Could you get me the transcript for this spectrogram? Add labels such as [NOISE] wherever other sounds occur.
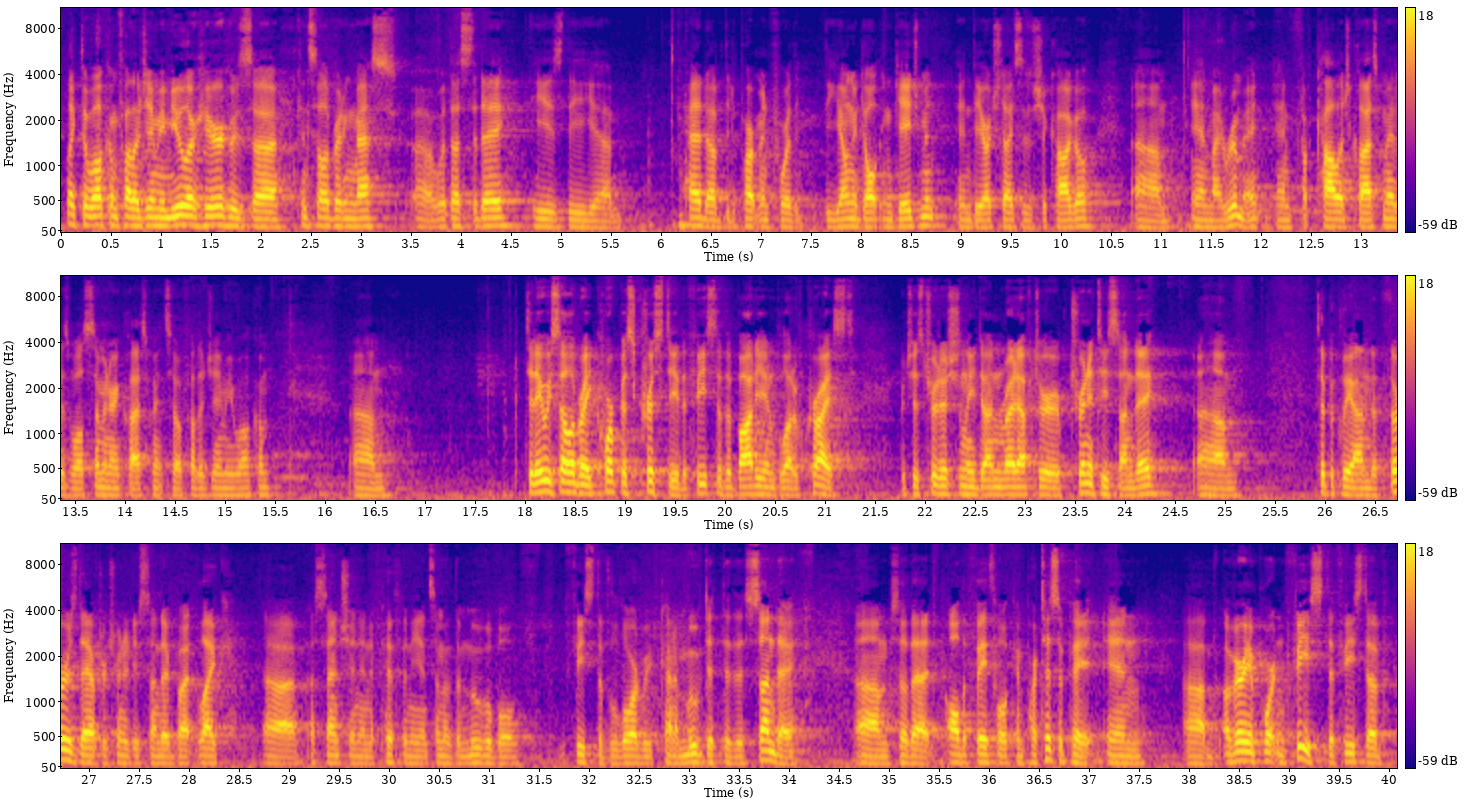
I'd like to welcome Father Jamie Mueller here, who's uh, celebrating Mass uh, with us today. He is the uh, head of the Department for the, the, Young Adult Engagement in the Archdiocese of Chicago, um, and my roommate and f- college classmate as well as seminary classmate. So, Father Jamie, welcome. Um, today we celebrate Corpus Christi, the feast of the body and blood of Christ, which is traditionally done right after Trinity Sunday, um, typically on the Thursday after Trinity Sunday, but like uh, Ascension and Epiphany and some of the movable feast of the Lord, we've kind of moved it to this Sunday um, so that all the faithful can participate in uh, a very important feast, the feast of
